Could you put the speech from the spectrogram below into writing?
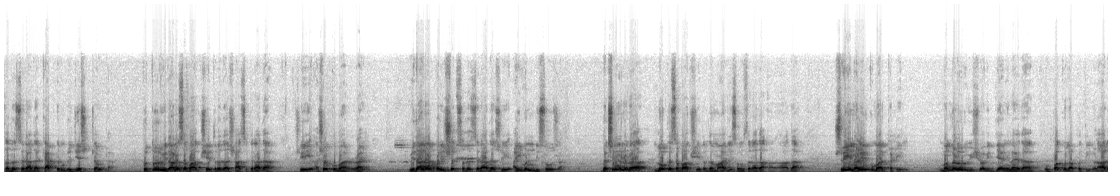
ಸದಸ್ಯರಾದ ಕ್ಯಾಪ್ಟನ್ ಬ್ರಿಜೇಶ್ ಚೌಟ, ಪುತ್ತೂರು ವಿಧಾನಸಭಾ ಕ್ಷೇತ್ರದ ಶಾಸಕರಾದ ಶ್ರೀ ಅಶೋಕ್ ಕುಮಾರ್ ರಾಯ್, ವಿಧಾನ ಪರಿಷತ್ ಸದಸ್ಯರಾದ ಶ್ರೀ ಐವನ್ ಡಿಸೋಜ ದಕ್ಷಿಣ ಕನ್ನಡ ಲೋಕಸಭಾ ಕ್ಷೇತ್ರದ ಮಾಜಿ ಸಂಸದರಾದ ಆದ ಶ್ರೀ ನಳಿನ್ ಕುಮಾರ್ ಕಟೀಲ್, ಮಂಗಳೂರು ವಿಶ್ವವಿದ್ಯಾನಿಲಯದ ಉಪಕುಲಪತಿಗಳಾದ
